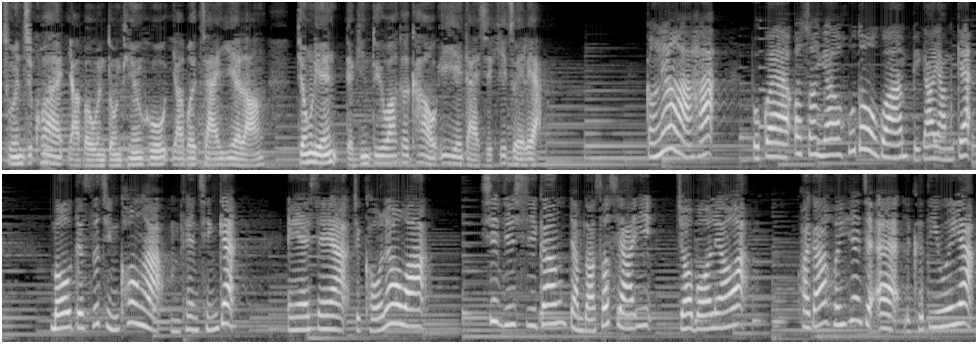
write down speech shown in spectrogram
像阮这款也无运动天赋也无在意的人，中年得紧对我个较有意义的代志去做了。讲了啊哈，不过我专业辅导员比较严格，无特殊情况啊唔听请假。A S 啊就考了我，四级时间点到宿舍伊就无了啊！快甲分享一下你去地位呀！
